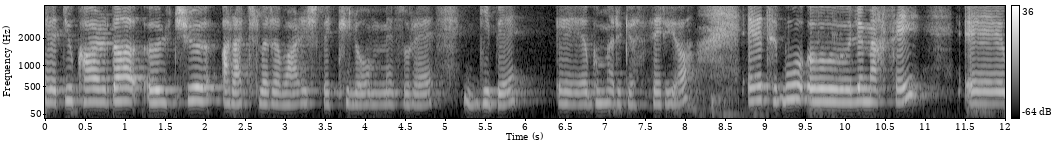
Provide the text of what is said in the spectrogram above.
Evet yukarıda ölçü araçları var işte kilo, mezure gibi e, bunları gösteriyor. Evet bu e, Le Marseille e,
